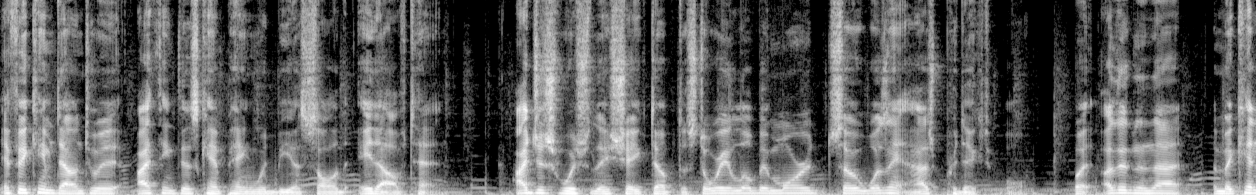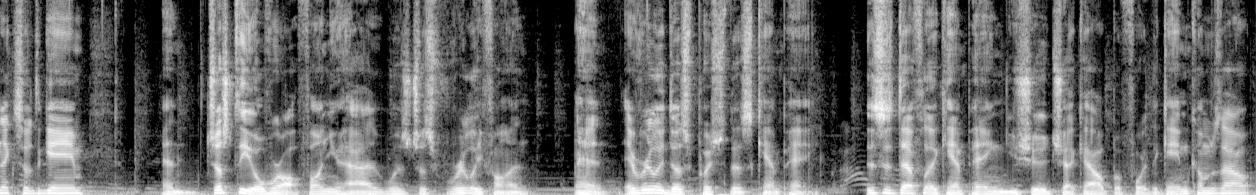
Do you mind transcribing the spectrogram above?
If it came down to it, I think this campaign would be a solid 8 out of 10. I just wish they shaked up the story a little bit more so it wasn't as predictable. But other than that, the mechanics of the game and just the overall fun you had was just really fun and it really does push this campaign. This is definitely a campaign you should check out before the game comes out,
